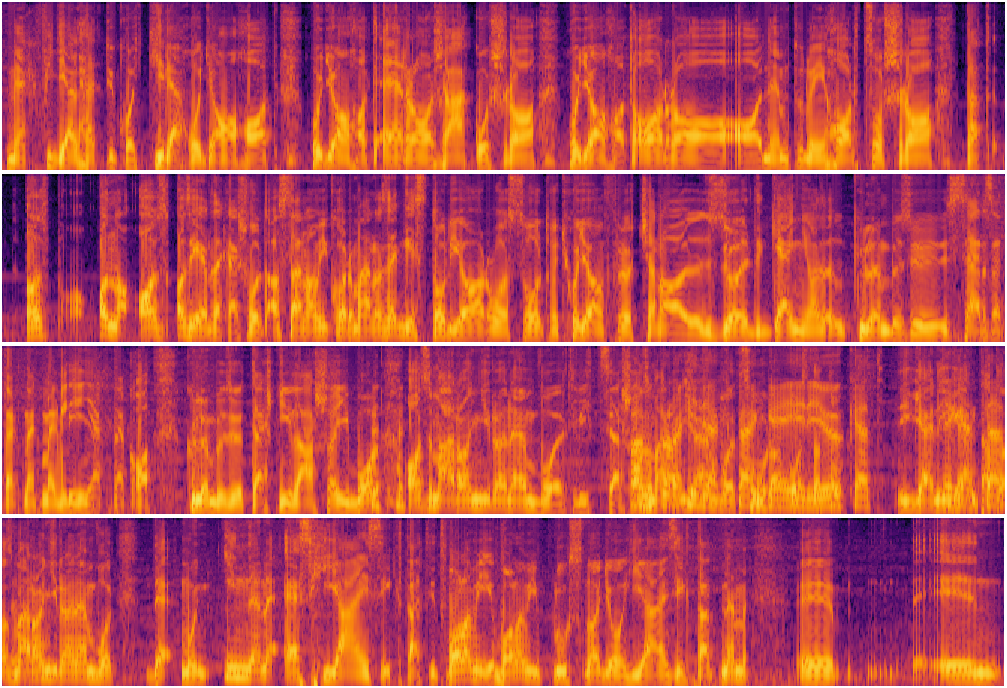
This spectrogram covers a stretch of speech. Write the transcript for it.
megfigyelhettük, hogy kire hogyan hat, hogyan hat erre a zsákosra, hogyan hat arra a nem tudom én harcosra, tehát az, az, az érdekes volt. Aztán amikor már az egész sztori arról szólt, hogy hogyan fröccsen a zöld genny a különböző szerzeteknek, meg lényeknek a különböző testnyílásaiból, az már annyira nem volt vicces, az Amikor már annyira nem volt szórakoztató. őket. Igen, igen, Igen, tehát tehát- az már annyira nem volt, de mond, innen ez hiányzik, tehát itt valami, valami plusz nagyon hiányzik, tehát nem, ö, én,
